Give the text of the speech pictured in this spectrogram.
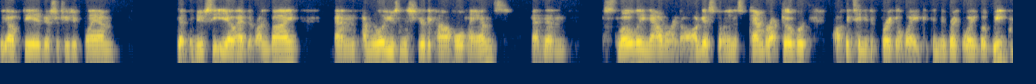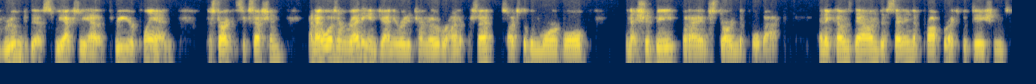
we updated a strategic plan that the new CEO had to run by. And I'm really using this year to kind of hold hands. And then slowly, now we're into August, going into September, October, I'll continue to break away, continue to break away. But we groomed this. We actually had a three year plan to start the succession. And I wasn't ready in January to turn it over 100%. So I've still been more involved than I should be, but I am starting to pull back. And it comes down to setting the proper expectations,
